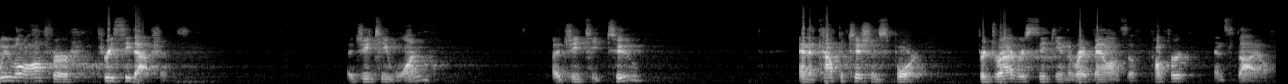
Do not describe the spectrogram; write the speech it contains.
we will offer three seat options. A GT1, a GT2, and a competition sport for drivers seeking the right balance of comfort and style.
